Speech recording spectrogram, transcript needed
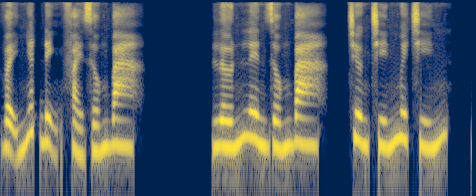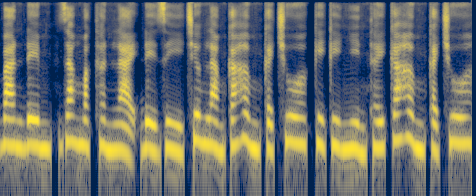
vậy nhất định phải giống ba. Lớn lên giống ba, chương 99, Ban đêm, Giang mặc thần lại để gì Trương làm cá hầm cải chua, Kỳ Kỳ nhìn thấy cá hầm cải chua,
